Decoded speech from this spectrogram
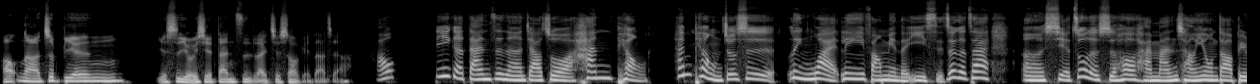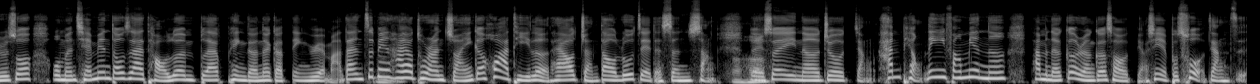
好，那这边也是有一些单字来介绍给大家。好，第一个单字呢叫做 Han Pyong。h a n p y o n 就是另外另一方面的意思，这个在呃写作的时候还蛮常用到。比如说，我们前面都在讨论 Blackpink 的那个订阅嘛，但这边他要突然转一个话题了，他要转到 l u z e 的身上，对，所以呢就讲 h a n p y o n 另一方面呢，他们的个人歌手表现也不错，这样子。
